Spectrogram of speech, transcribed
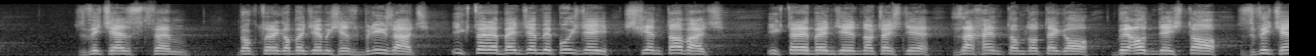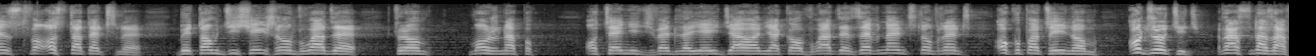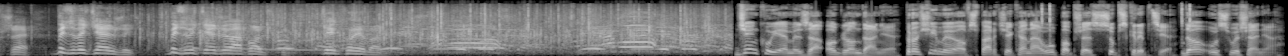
zwycięstwem, do którego będziemy się zbliżać i które będziemy później świętować i które będzie jednocześnie zachętą do tego, by odnieść to zwycięstwo ostateczne, by tą dzisiejszą władzę, którą można ocenić wedle jej działań jako władzę zewnętrzną, wręcz okupacyjną, odrzucić raz na zawsze, by zwyciężyć, by zwyciężyła Polska. Dziękuję bardzo. Dziękujemy za oglądanie. Prosimy o wsparcie kanału poprzez subskrypcję. Do usłyszenia.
